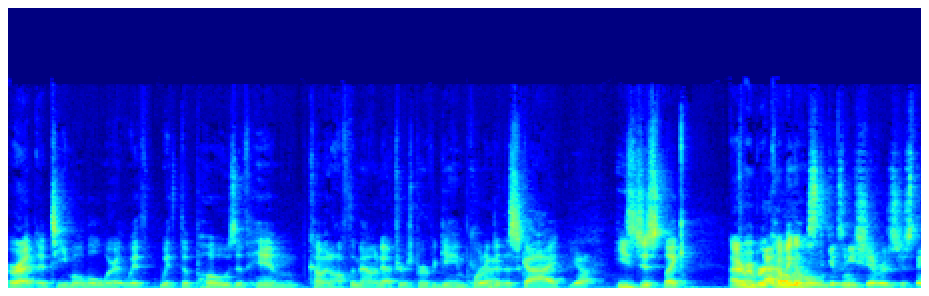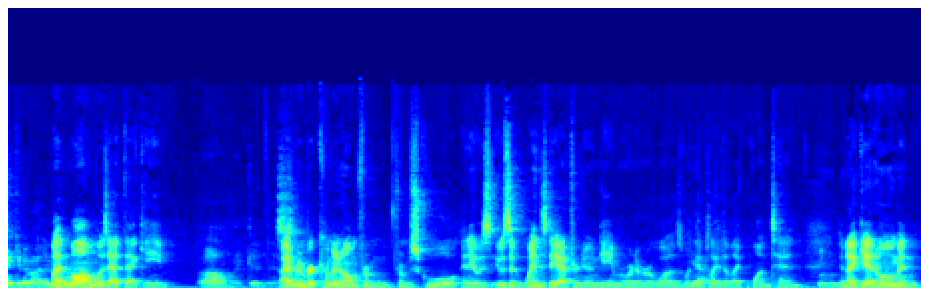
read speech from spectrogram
or at, at T-Mobile, where with with the pose of him coming off the mound after his perfect game, pointing to the sky. Yeah. He's just like I remember That coming home. gives me shivers just thinking about it. My mom was at that game. Oh my goodness. I remember coming home from from school, and it was it was a Wednesday afternoon game or whatever it was when Yeah. they played at like one Mhm. and I get home and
